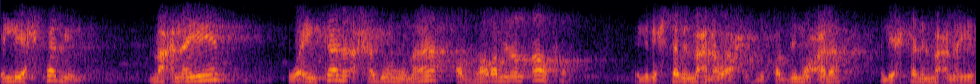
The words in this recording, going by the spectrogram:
اللي يحتمل معنيين وإن كان أحدهما أظهر من الآخر. اللي بيحتمل معنى واحد نقدمه على اللي يحتمل معنيين.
